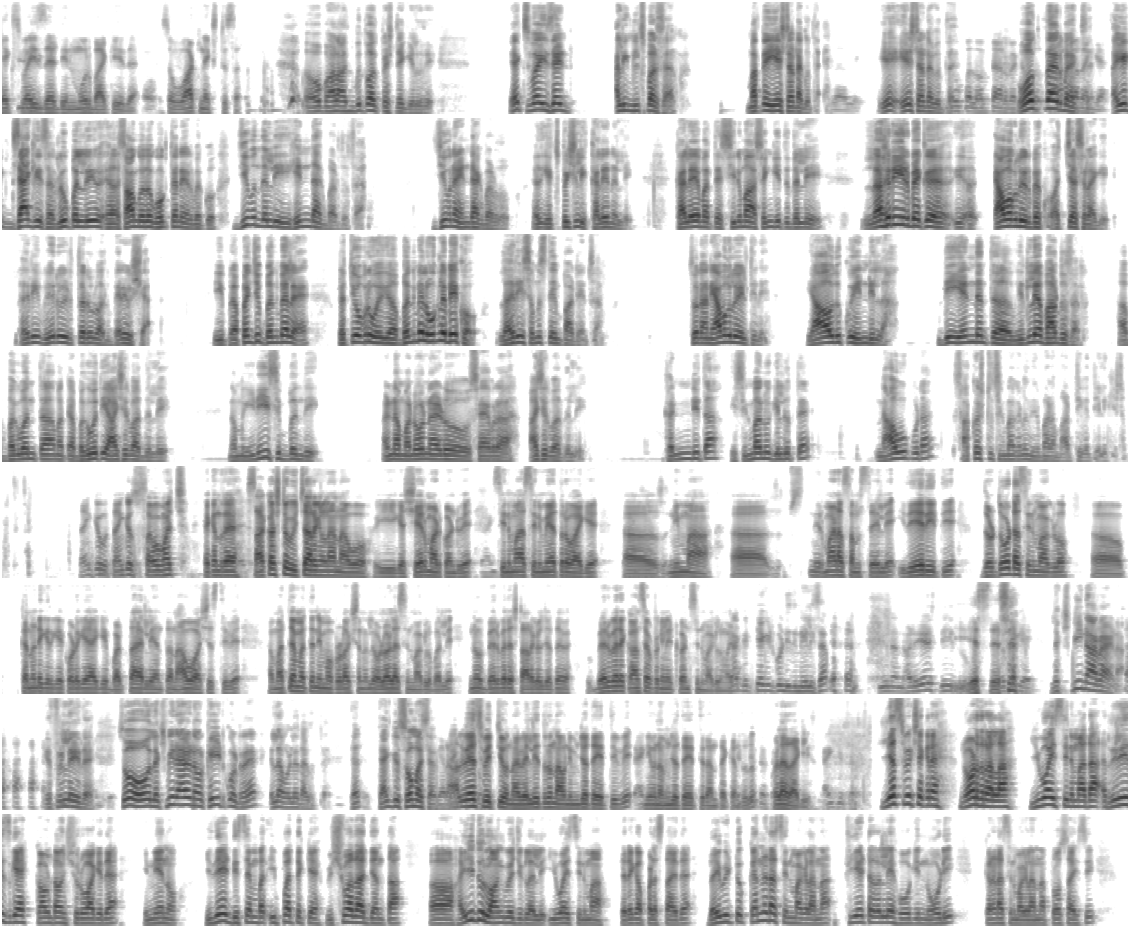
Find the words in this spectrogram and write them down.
X Y Z ಇನ್ ಮೂರು ಬಾಕಿ ಇದೆ. ಸೊ ವಾಟ್ ನೆಕ್ಸ್ಟ್ ಸರ್ ಓ ಭಾಳ ಅದ್ಭುತವಾದ ಪ್ರಶ್ನೆ ಕೇಳಿದ್ರಿ. ಎಕ್ಸ್ ವೈ ಝೆಡ್ ಅಲ್ಲಿಗೆ ನಿಲ್ಸ್ಬಾರ್ದು ಸರ್ ಮತ್ತೆ ಎ ಸ್ಟಾರ್ಟ್ ಆಗುತ್ತೆ. ಎ ಎ ಸ್ಟಾರ್ಟ್ ಆಗುತ್ತೆ. ಹೋಗ್ತಾ ಇರ್ಬೇಕು. ಸರ್ ಎಕ್ಸಾಕ್ಟ್ಲಿ ಸರ್ ಲೂಪಲ್ಲಿ ಸಾಂಗ್ ಓದೋಗಿ ಹೋಗ್ತಾನೆ ಇರಬೇಕು. ಜೀವನದಲ್ಲಿ ಹೆಂಡ್ ಆಗಬಾರ್ದು ಸರ್ ಜೀವನ ಹೆಂಡ್ ಆಗಬಾರ್ದು ಅದು ಎಕ್ಸ್ಪೆಷಲಿ ಕಲೆನಲ್ಲಿ. ಕಲೆ ಮತ್ತು ಸಿನಿಮಾ ಸಂಗೀತದಲ್ಲಿ ಲಹರಿ ಇರಬೇಕು ಯಾವಾಗಲೂ ಇರಬೇಕು ಹಚ್ಚ ಹಸಿರಾಗಿ. ಲಹರಿ ಬೇರು ಇರ್ತಾರಲ್ವ ಅದು ಬೇರೆ ವಿಷಯ. ಈ ಪ್ರಪಂಚಕ್ಕೆ ಬಂದಮೇಲೆ ಪ್ರತಿಯೊಬ್ಬರು ಬಂದಮೇಲೆ ಹೋಗಲೇಬೇಕು. ಲಹರಿ ಸಂಸ್ಥೆ ಇಂಪಾರ್ಟೆಂಟ್ ಸರ್ ಸೊ ನಾನು ಯಾವಾಗಲೂ ಹೇಳ್ತೀನಿ, ಯಾವುದಕ್ಕೂ ಎಂಡಿಲ್ಲ ದಿ ಎಂಡ್ ಅಂತ ಇರಲೇಬಾರ್ದು ಸರ್ ಆ ಭಗವಂತ ಮತ್ತು ಆ ಭಗವತಿ ಆಶೀರ್ವಾದದಲ್ಲಿ ನಮ್ಮ ಇಡೀ ಸಿಬ್ಬಂದಿ, ಅಣ್ಣ ಮನೋಹರ್ ನಾಯ್ಡು ಸಾಹೇಬರ ಆಶೀರ್ವಾದದಲ್ಲಿ ಖಂಡಿತ ಈ ಸಿನಿಮಾನೂ ಗೆಲ್ಲುತ್ತೆ. ನಾವು ಕೂಡ ಸಾಕಷ್ಟು ಸಿನಿಮಾಗಳನ್ನ ನಿರ್ಮಾಣ ಮಾಡ್ತೀವಿ ಅಂತ ಹೇಳಿಕ್ಕೆ ಇಷ್ಟಪಡ್ತೀನಿ. Thank you thank you so much ಯಾಕಂದರೆ ಸಾಕಷ್ಟು ವಿಚಾರಗಳನ್ನ ನಾವು ಈಗ ಶೇರ್ ಮಾಡ್ಕೊಂಡ್ವಿ. ಸಿನಿಮಾ ಸಿನಿಮೇತರವಾಗಿ ನಿಮ್ಮ ನಿರ್ಮಾಣ ಸಂಸ್ಥೆಯಲ್ಲಿ ಇದೇ ರೀತಿ ದೊಡ್ಡ ದೊಡ್ಡ ಸಿನಿಮಾಗಳು ಕನ್ನಡಿಗರಿಗೆ ಕೊಡುಗೆಯಾಗಿ ಬರ್ತಾ ಇರಲಿ ಅಂತ ನಾವು ಆಶಿಸ್ತೀವಿ. ಮತ್ತೆ ಮತ್ತೆ ನಿಮ್ಮ ಪ್ರೊಡಕ್ಷನಲ್ಲಿ ಒಳ್ಳೊಳ್ಳೆ ಸಿನಿಮಾಗಳು ಬರಲಿ. ಇನ್ನೂ ಬೇರೆ ಬೇರೆ ಸ್ಟಾರ್ಗಳ ಜೊತೆ ಬೇರೆ ಬೇರೆ ಕಾನ್ಸೆಪ್ಟ್ಗಳನ್ನ ಇಟ್ಕೊಂಡು ಸಿನಿಮಾಗಳು ಮಾಡಿ. ಯಾಕೆ ಗಟ್ಟಿಯಾಗಿ ಇಟ್ಕೊಂಡಿದ್ದೀನಿ ಹೇಳಿ ಸರ್? ನೀವು ನನ್ನ ಹಳೆಯ ಸ್ನೇಹಿತರು. ಎಸ್ ಎಸ್ ಜೊತೆಗೆ ಲಕ್ಷ್ಮೀನಾರಾಯಣ ಹೆಸರಲ್ಲೇ ಇದೆ. ಸೊ ಲಕ್ಷ್ಮೀನಾರಾಯಣ ಅವ್ರ ಕೈ ಇಟ್ಕೊಂಡ್ರೆ ಎಲ್ಲ ಒಳ್ಳೇದಾಗುತ್ತೆ. Thank you so much sir always with you ನಾವೆಲ್ಲಿದ್ರು ನಾವು ನಿಮ್ಮ ಜೊತೆ ಇರ್ತೀವಿ. ನೀವು ನಮ್ಮ ಜೊತೆ ಇರ್ತೀರ ಅಂತಕ್ಕಂಥದ್ದು ಒಳ್ಳೇದಾಗಲಿ. ಎಸ್ ವೀಕ್ಷಕರೇ ನೋಡಿದ್ರಲ್ಲ ಯು ಐ ಸಿನಿಮಾದ ರಿಲೀಸ್ಗೆ ಕೌಂಟ್ ಡೌನ್ ಶುರುವಾಗಿದೆ. ಇನ್ನೇನು ಇದೇ ಡಿಸೆಂಬರ್ ಇಪ್ಪತ್ತಕ್ಕೆ ವಿಶ್ವದಾದ್ಯಂತ ಐದು ಲ್ಯಾಂಗ್ವೇಜ್ಗಳಲ್ಲಿ ಯು ಐ ಸಿನಿಮಾ ತೆರೆಗಪ್ಪಳಿಸ್ತಾ ಇದೆ. ದಯವಿಟ್ಟು ಕನ್ನಡ ಸಿನಿಮಾಗಳನ್ನು ಥಿಯೇಟರಲ್ಲೇ ಹೋಗಿ ನೋಡಿ, ಕನ್ನಡ ಸಿನಿಮಾಗಳನ್ನು ಪ್ರೋತ್ಸಾಹಿಸಿ.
